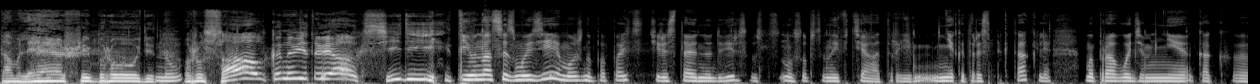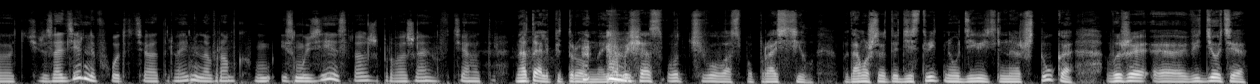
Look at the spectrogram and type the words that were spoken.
там леший бродит, Ну. русалка на ветвях сидит. И у нас из музея можно попасть через тайную дверь, ну, собственно, и в театр. И некоторые спектакли мы проводим не как э, через отдельный вход в театр, а именно в рамках из музея сразу же провожаем в театр. Наталья Петровна, я бы сейчас вот чего вас попросил, потому что это действительно удивительная штука. Вы же э, ведете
